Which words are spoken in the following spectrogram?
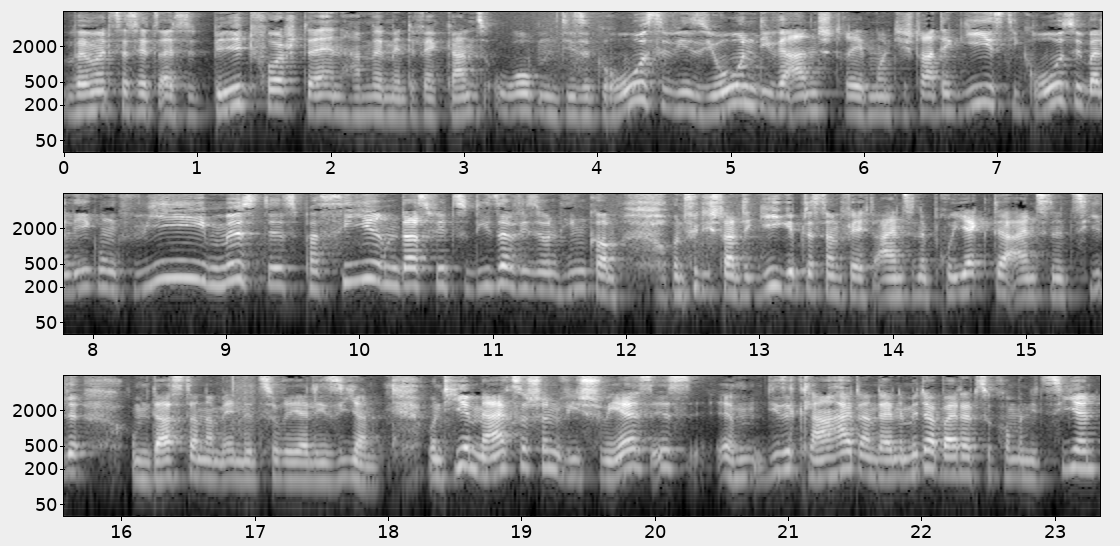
wenn wir uns das jetzt als Bild vorstellen, haben wir im Endeffekt ganz oben diese große Vision, die wir anstreben. Und die Strategie ist die große Überlegung, wie müsste es passieren, dass wir zu dieser Vision hinkommen. Und für die Strategie gibt es dann vielleicht einzelne Projekte, einzelne Ziele, um das dann am Ende zu realisieren. Und hier merkst du schon, wie schwer es ist, ähm, diese Klarheit an deine Mitarbeiter zu kommunizieren,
